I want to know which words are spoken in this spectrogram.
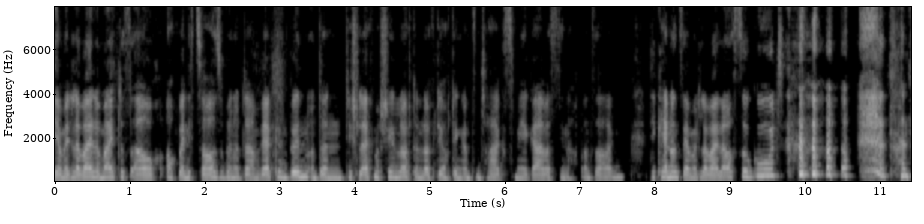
Ja, mittlerweile mache ich das auch, auch wenn ich zu Hause bin und da am Werkeln bin und dann die Schleifmaschine läuft, dann läuft die auch den ganzen Tag. Ist mir egal, was die Nachbarn sagen. Die kennen uns ja mittlerweile auch so gut. dann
